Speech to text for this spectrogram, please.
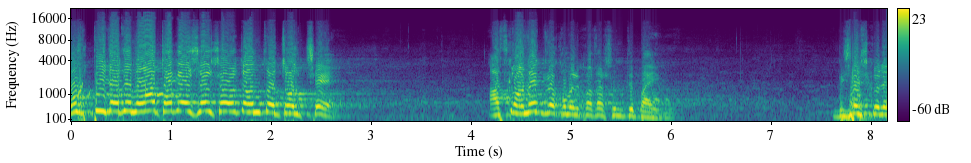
মুক্তি যাতে না থাকে সেই ষড়যন্ত্র চলছে। আজকে অনেক রকমের কথা শুনতে পাই। বিশেষ করে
